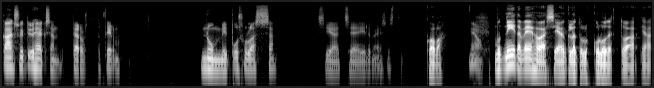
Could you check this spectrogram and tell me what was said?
89 perustettu firma. Nummipusulassa sijaitsee ilmeisesti. kova. Mutta niitä VHS on kyllä tullut kulutettua ja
